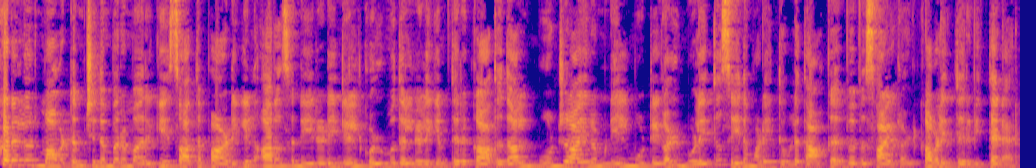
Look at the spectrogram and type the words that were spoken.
கடலூர் மாவட்டம் சிதம்பரம் அருகே சாத்தப்பாடியில் அரசு நேரடி நெல் கொள்முதல் நிலையம் திறக்காததால் மூன்றாயிரம் நெல் மூட்டைகள் முளைத்து சேதமடைந்துள்ளதாக விவசாயிகள் கவலை தெரிவித்தனர்.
